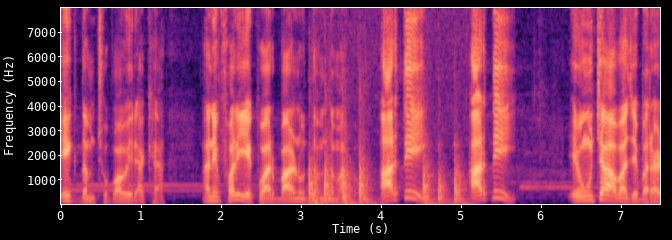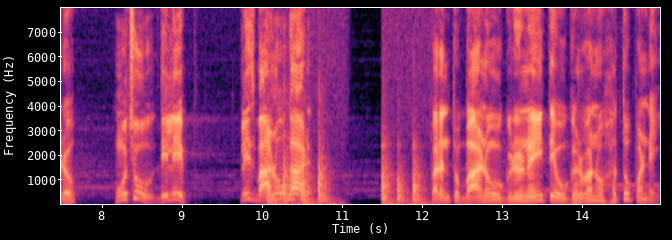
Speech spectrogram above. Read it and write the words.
એકદમ છુપાવી રાખ્યા અને ફરી એકવાર બારણું ધમધમાવ્યું આરતી આરતી. એ ઊંચા અવાજે બરાડ્યો, હું છું દિલીપ. પ્લીઝ બારણું ઉઘાડ. પરંતુ બારણું ઉઘડ્યું નહીં, તે ઉઘડવાનું હતું પણ નહીં.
